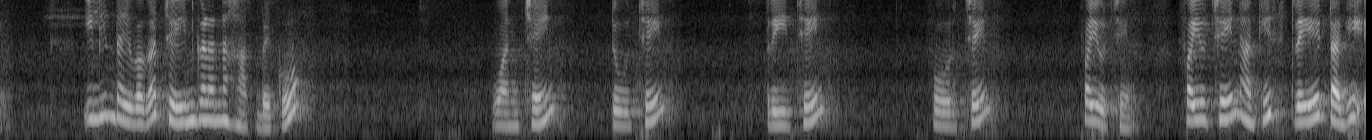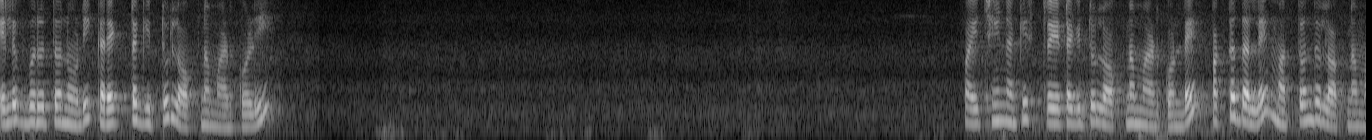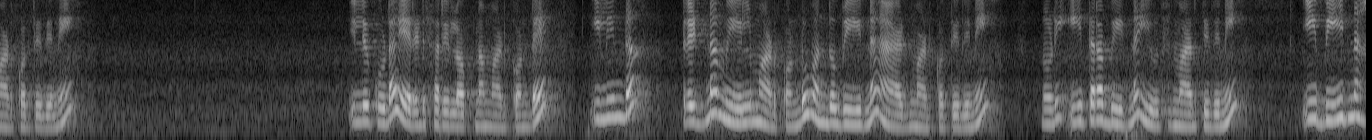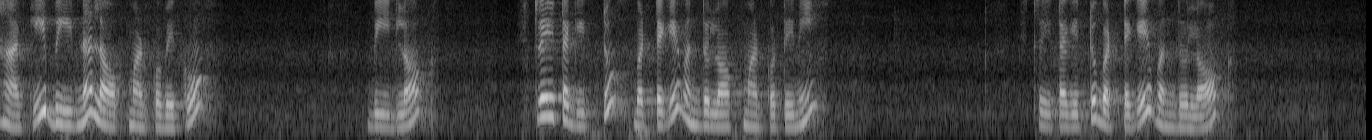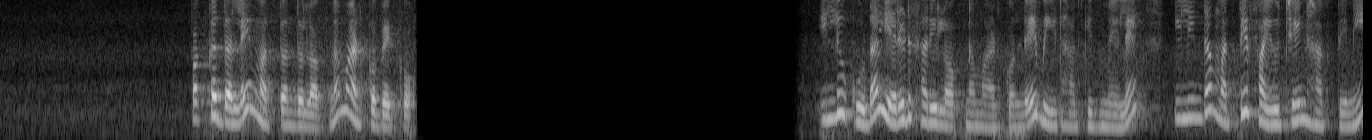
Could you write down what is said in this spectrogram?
ಇಲ್ಲಿಂದ ಇವಾಗ ಚೈನ್ಗಳನ್ನು ಹಾಕಬೇಕು. One chain two chain three chain four chain five chain five chain ಹಾಕಿ ಸ್ಟ್ರೇಟಾಗಿ ಎಲ್ಲಿಗೆ ಬರುತ್ತೋ ನೋಡಿ ಕರೆಕ್ಟಾಗಿಟ್ಟು ಲಾಕ್ನ ಮಾಡ್ಕೊಳ್ಳಿ. ಫೈವ್ ಚೈನ್ ಹಾಕಿ ಸ್ಟ್ರೇಟಾಗಿಟ್ಟು ಲಾಕ್ನ ಮಾಡಿಕೊಂಡೆ. ಪಕ್ಕದಲ್ಲೇ ಮತ್ತೊಂದು ಲಾಕ್ನ ಮಾಡ್ಕೊತಿದ್ದೀನಿ. ಇಲ್ಲೂ ಕೂಡ ಎರಡು ಸಾರಿ ಲಾಕ್ನ ಮಾಡಿಕೊಂಡೆ. ಇಲ್ಲಿಂದ ಥ್ರೆಡ್ನ ಮೇಲ್ ಮಾಡಿಕೊಂಡು ಒಂದು ಬೀಡನ್ನ ಆ್ಯಡ್ ಮಾಡ್ಕೊತಿದ್ದೀನಿ. ನೋಡಿ, ಈ ಥರ ಬೀಡನ್ನ ಯೂಸ್ ಮಾಡ್ತಿದ್ದೀನಿ. ಈ ಬೀಡನ್ನ ಹಾಕಿ ಬೀಡನ್ನ ಲಾಕ್ ಮಾಡ್ಕೋಬೇಕು. ಬೀಡ್ ಲಾಕ್ ಸ್ಟ್ರೇಟಾಗಿಟ್ಟು ಬಟ್ಟೆಗೆ ಒಂದು ಲಾಕ್ ಮಾಡ್ಕೋತೀನಿ. ಸ್ಟ್ರೇಟಾಗಿಟ್ಟು ಬಟ್ಟೆಗೆ ಒಂದು ಲಾಕ್. ಪಕ್ಕದಲ್ಲೇ ಮತ್ತೊಂದು ಲಾಕ್ನ ಮಾಡ್ಕೋಬೇಕು. ಇಲ್ಲೂ ಕೂಡ ಎರಡು ಸಾರಿ ಲಾಕ್ನ ಮಾಡಿಕೊಂಡೆ ಬೀಡ್ ಹಾಕಿದ ಮೇಲೆ. ಇಲ್ಲಿಂದ ಮತ್ತೆ ಫೈವ್ ಚೈನ್ ಹಾಕ್ತೀನಿ.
